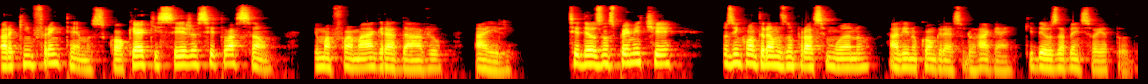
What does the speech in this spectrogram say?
para que enfrentemos qualquer que seja a situação de uma forma agradável a Ele. Se Deus nos permitir, nos encontramos no próximo ano ali no Congresso do Hagai. Que Deus abençoe a todos.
